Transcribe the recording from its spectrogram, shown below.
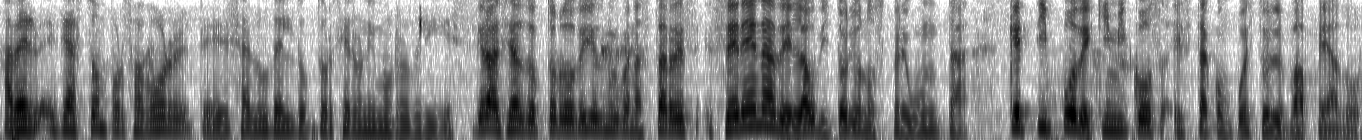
A ver, Gastón, por favor, te saluda el doctor Jerónimo Rodríguez. Gracias, doctor Rodríguez, muy buenas tardes. Serena del auditorio nos pregunta, ¿qué tipo de químicos está compuesto el vapeador?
